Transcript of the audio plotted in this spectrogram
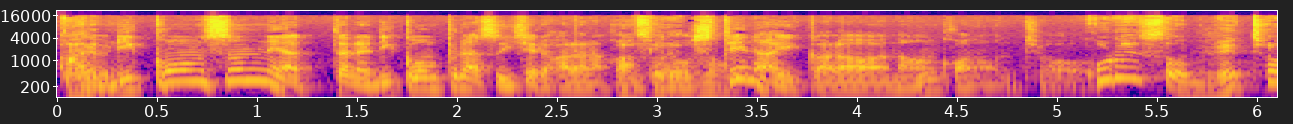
あでも離婚すんねやったら離婚プラス慰謝料払わなあかんけどしてないからなんかなんちゃう。これさめっちゃ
